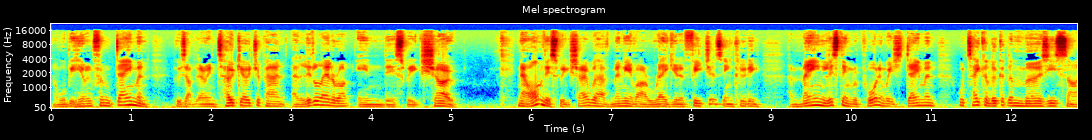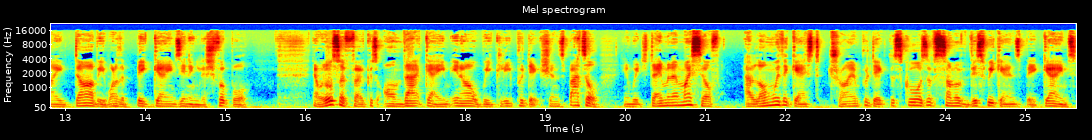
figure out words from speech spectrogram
and we'll be hearing from Damon, who's up there in Tokyo, Japan, a little later on in this week's show. Now, on this week's show, we'll have many of our regular features, including a main listing report in which Damon will take a look at the Merseyside Derby, one of the big games in English football. Now, we'll also focus on that game in our weekly predictions battle, in which Damon and myself, along with a guest, try and predict the scores of some of this weekend's big games.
